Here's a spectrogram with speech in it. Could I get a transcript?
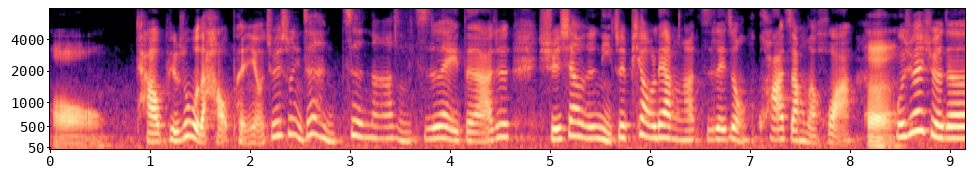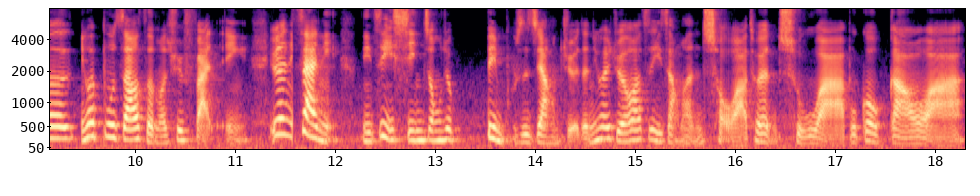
哦，好，比如说我的好朋友就会说你真的很正啊，什么之类的啊，就是学校的你最漂亮啊之类这种夸张的话，嗯，我就会觉得你会不知道怎么去反应，因为在你你自己心中就并不是这样觉得，你会觉得哇自己长得很丑啊，腿很粗啊，不够高啊，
